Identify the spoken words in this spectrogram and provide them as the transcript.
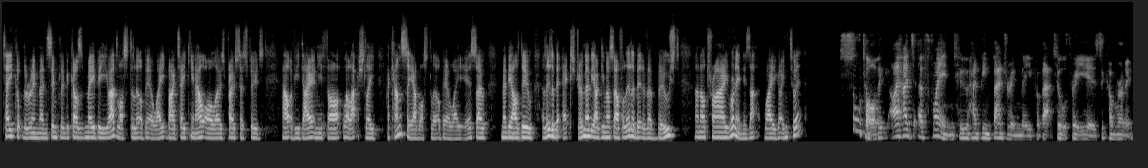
take up the running then simply because maybe you had lost a little bit of weight by taking out all those processed foods out of your diet and you thought, well, actually, I can see I've lost a little bit of weight here, so maybe I'll do a little bit extra. Maybe I'll give myself a little bit of a boost and I'll try running. Is that why you got into it? sort of. I had a friend who had been badgering me for about two or three years to come running,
